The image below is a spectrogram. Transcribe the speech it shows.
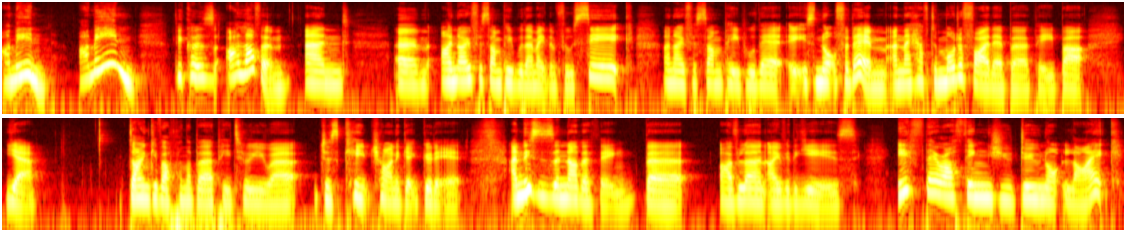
I'm in. I'm in because I love them. And um, I know for some people they make them feel sick. I know for some people that it's not for them and they have to modify their burpee. But yeah, don't give up on the burpee till you uh, just keep trying to get good at it. And this is another thing that I've learned over the years. If there are things you do not like,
